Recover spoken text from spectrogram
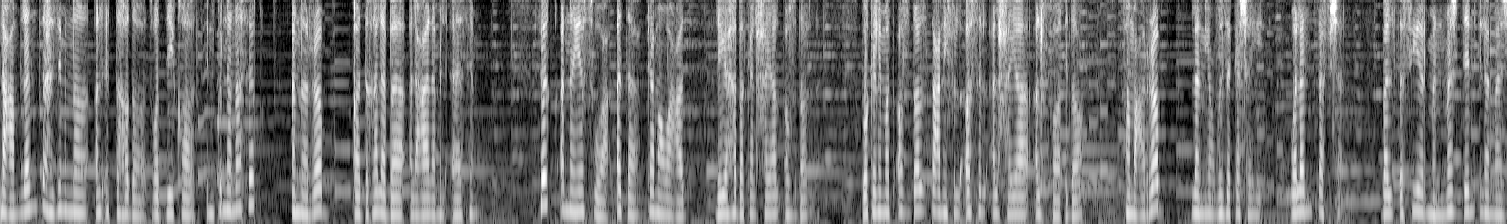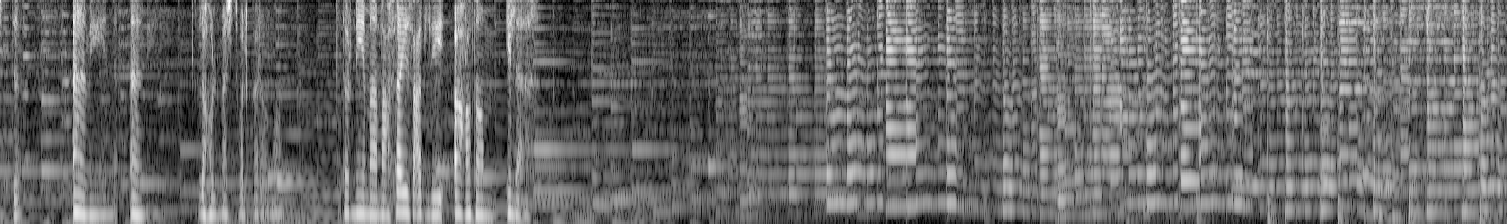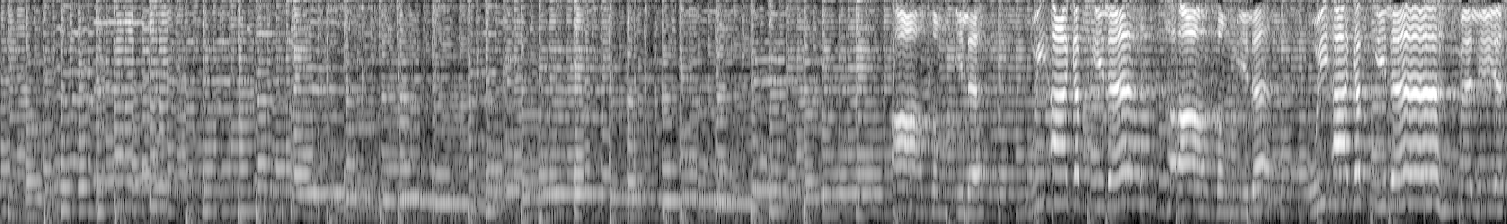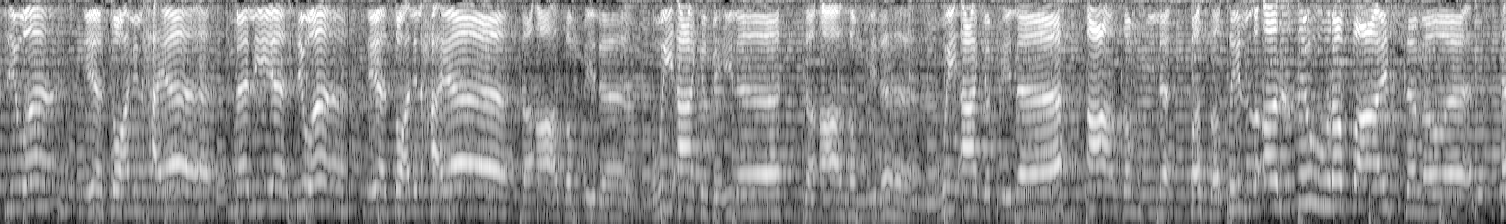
نعم لن تهزمنا الاضطهادات والضيقات. إن كنا نثق أن الرب قد غلب العالم الآثم. ثق أن يسوع أتى كما وعد ليهبك الحياة الأفضل. وكلمة أفضل تعني في الأصل الحياة الفائضة. فمع الرب لن يعوزك شيء ولن تفشل بل تسير من مجد إلى مجد. آمين آمين. له المجد والكرامة. ترنيمة مع فايز عدلي أعظم إله. بسط الأرض ورفع السماوات.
